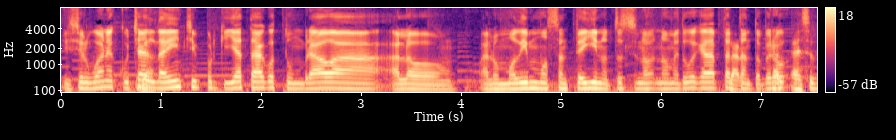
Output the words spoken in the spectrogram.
Y si el weón escuchaba el Da Vinci porque ya estaba acostumbrado a, a los, a los modismos santellinos, entonces no, no me tuve que adaptar Claro, tanto. Pero, a- a ese- a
